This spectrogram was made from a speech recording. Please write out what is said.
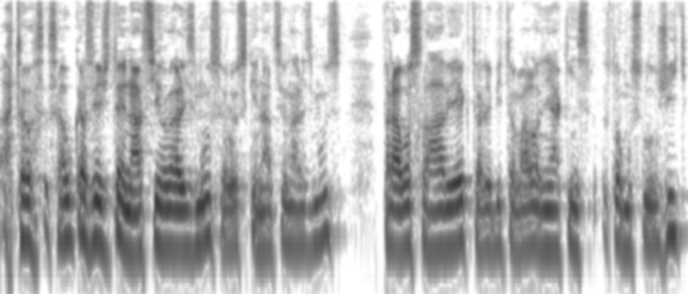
a to sa ukazuje, že to je nacionalizmus, ruský nacionalizmus, pravoslávie, ktoré by to malo nejakým tomu slúžiť.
